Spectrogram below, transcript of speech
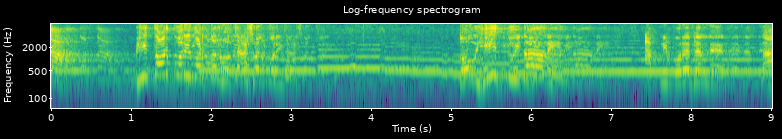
না। ভিতর পরিবর্তন হচ্ছে আসল পরিবর্তন। তৌহিদ দুই ধরনের। আপনি পড়ে ফেললেন, লা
